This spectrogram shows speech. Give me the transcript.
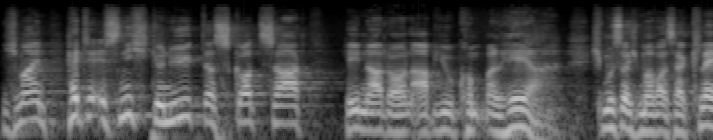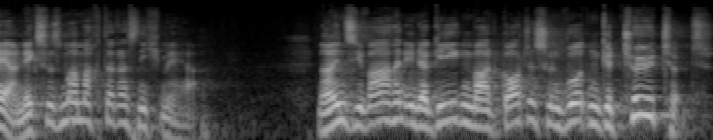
Ich meine, hätte es nicht genügt, dass Gott sagt, hey Nador und Abihu, kommt mal her, ich muss euch mal was erklären. Nächstes Mal macht er das nicht mehr. Nein, sie waren in der Gegenwart Gottes und wurden getötet.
